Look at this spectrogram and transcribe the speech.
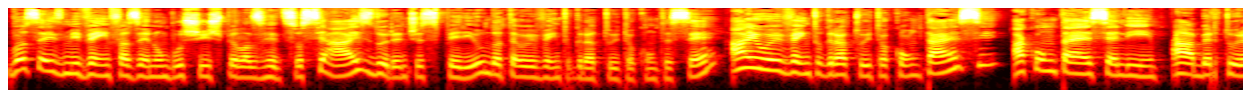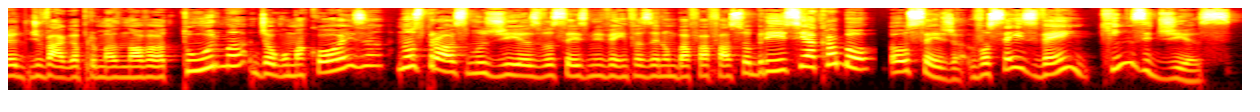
Vocês me vêm fazendo um buchicho pelas redes sociais durante esse período até o evento gratuito acontecer. Aí o evento gratuito acontece, acontece ali a abertura de vaga para uma nova turma de alguma coisa. Nos próximos dias vocês me vêm fazendo um bafafá sobre isso e acabou. Ou seja, vocês vêm 15 dias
